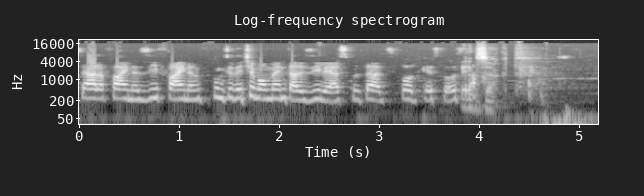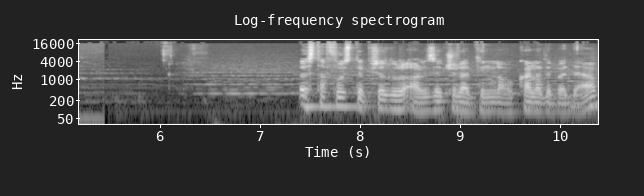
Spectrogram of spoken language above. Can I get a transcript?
seară faină, zi faină, în funcție de ce moment al zilei ascultați podcastul ăsta. Exact. Ăsta a fost episodul al 10-lea din La o cană de bedea.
